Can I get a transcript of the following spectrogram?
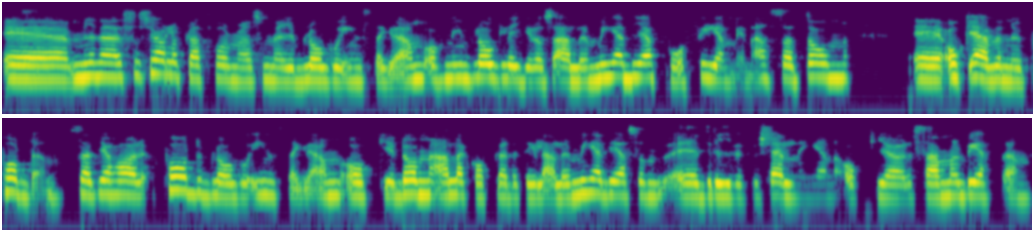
eh, mina sociala plattformar som är ju blogg och Instagram och min blogg ligger hos Allermedia på Femina så att de eh, och även nu podden. Så att jag har podd, blogg och Instagram och de är alla kopplade till Allermedia som eh, driver försäljningen och gör samarbeten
